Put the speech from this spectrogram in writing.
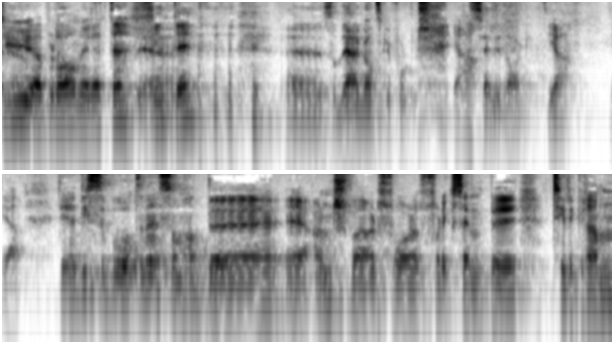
du er bra med dette. det- Fint, det. Så det er ganske fort, Ja. selv i dag. Ja, ja. Det er disse båtene som hadde eh, ansvar for f.eks. telegram,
